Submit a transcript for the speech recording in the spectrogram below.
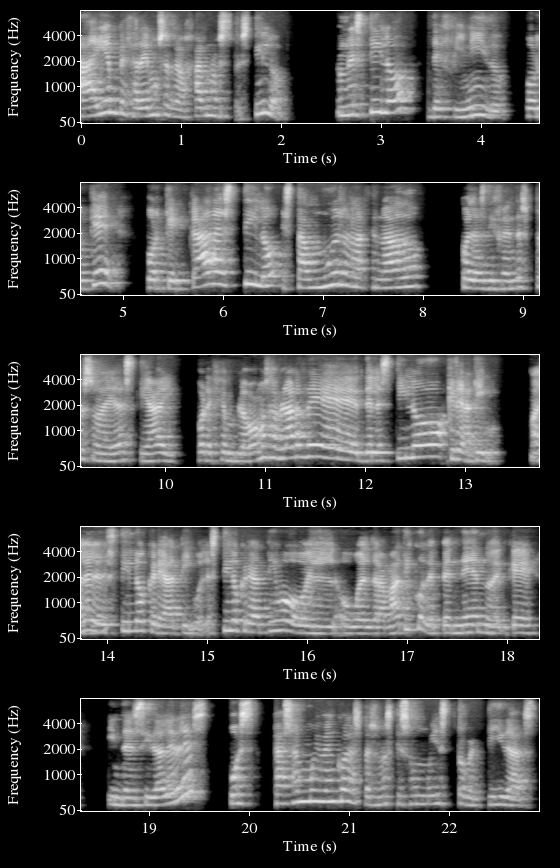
ahí empezaremos a trabajar nuestro estilo. Un estilo definido. ¿Por qué? Porque cada estilo está muy relacionado con las diferentes personalidades que hay. Por ejemplo, vamos a hablar del estilo creativo, ¿vale? El estilo creativo. El estilo creativo o el, o el dramático, dependiendo de qué intensidad le des, pues casan muy bien con las personas que son muy extrovertidas,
